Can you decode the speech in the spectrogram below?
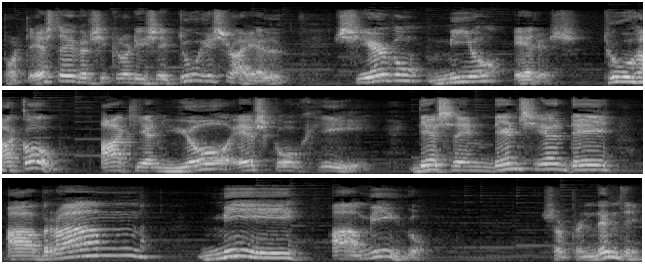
Porque este versículo dice, tú Israel, siervo mío eres, tú Jacob, a quien yo escogí, descendencia de Abraham, mi amigo. Sorprendente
